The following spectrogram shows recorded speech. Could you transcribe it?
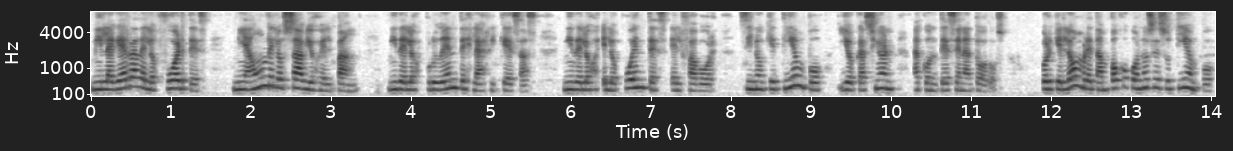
ni la guerra de los fuertes, ni aun de los sabios el pan, ni de los prudentes las riquezas, ni de los elocuentes el favor, sino que tiempo y ocasión acontecen a todos, porque el hombre tampoco conoce su tiempo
